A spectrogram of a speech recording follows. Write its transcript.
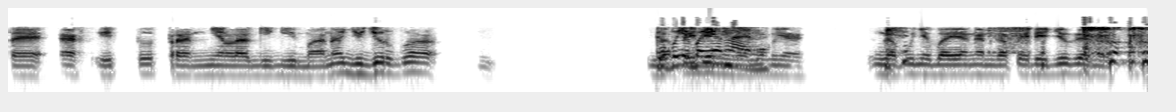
TF itu trennya lagi gimana? Jujur gue nggak punya bayangan. Nggak punya bayangan, nggak pede juga nih. Oke.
